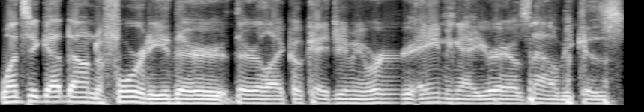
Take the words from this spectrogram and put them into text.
once it got down to 40, they're they're like, okay, Jimmy, we're aiming at your arrows now because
